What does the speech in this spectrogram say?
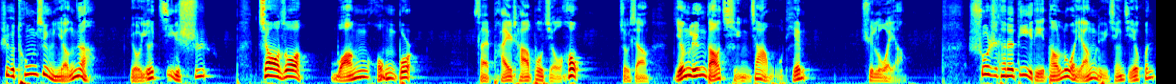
这个通信营啊，有一个技师叫做王洪波，在排查不久后，就向营领导请假五天，去洛阳。说是他的弟弟到洛阳旅行结婚，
